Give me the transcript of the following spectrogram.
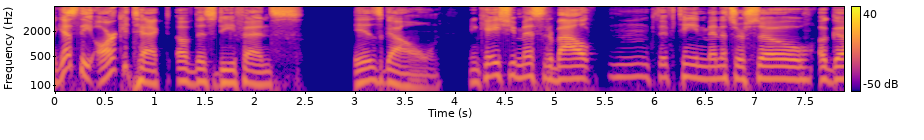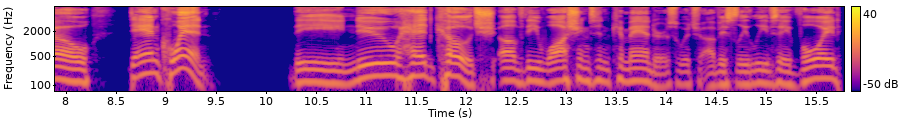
I guess the architect of this defense is gone. In case you missed it about mm, 15 minutes or so ago, Dan Quinn, the new head coach of the Washington Commanders, which obviously leaves a void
